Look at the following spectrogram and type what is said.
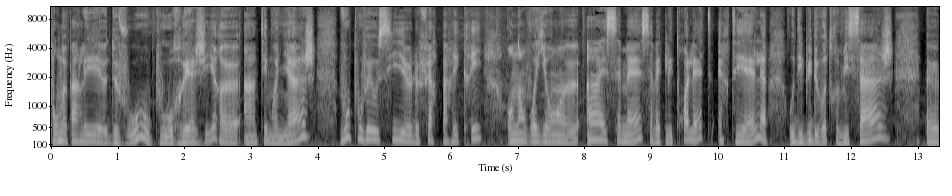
pour me parler de vous ou pour réagir euh, à un témoignage. Vous pouvez aussi euh, le faire par écrit en envoyant euh, un SMS avec les trois lettres RTL au début de votre message. euh,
